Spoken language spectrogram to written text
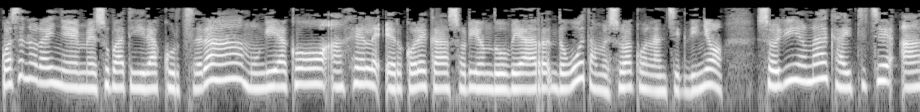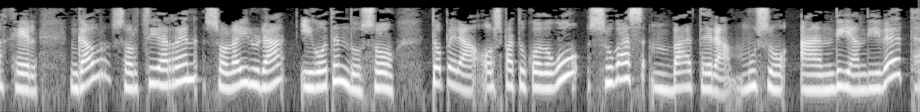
Guazen orain eh, mezu bat irakurtzera, mungiako Angel Erkoreka zoriondu behar dugu eta mezuako lantzik dino. Zorionak aitzitze Angel, gaur sortzigarren solairura igoten duzu. Topera ospatuko dugu, zugaz batera, musu handi handi bet,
